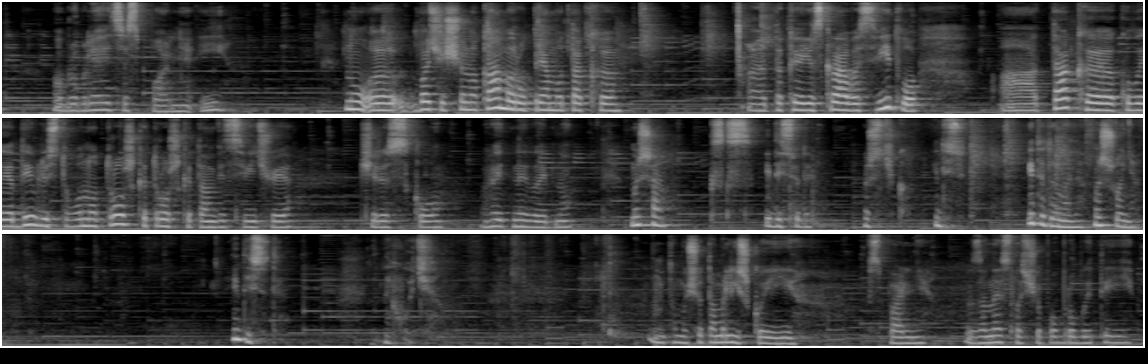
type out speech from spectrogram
обробляється спальня. І, ну, е, бачу, що на камеру прямо так е, таке яскраве світло. А так, е, коли я дивлюсь, то воно трошки-трошки там відсвічує через скло. Геть не видно. Миша, кс-кс, іди сюди. Мишечка, іди сюди. Іди до мене, Мишуня. Іди сюди. Не хоче. Ну, Тому що там ліжко її в спальні занесла, щоб обробити її.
